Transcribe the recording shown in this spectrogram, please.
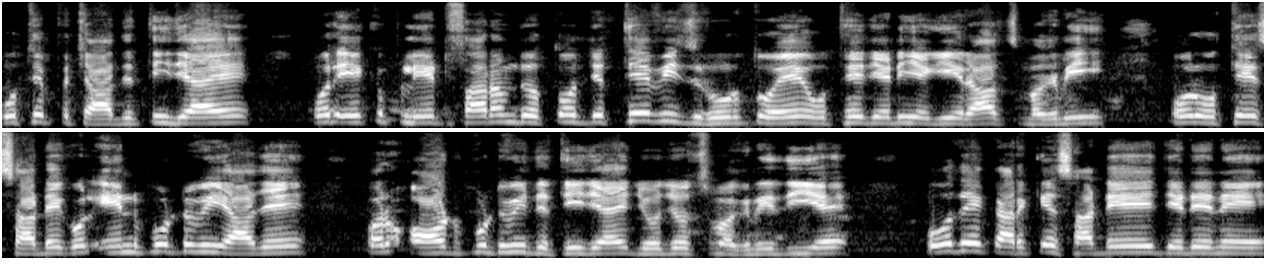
ਉੱਥੇ ਪਹੁੰਚਾ ਦਿੱਤੀ ਜਾਏ ਔਰ ਇੱਕ ਪਲੇਟਫਾਰਮ ਦੇ ਉੱਤੋਂ ਜਿੱਥੇ ਵੀ ਜ਼ਰੂਰਤ ਹੋਏ, ਉੱਥੇ ਜਿਹੜੀ ਹੈਗੀ ਰਾਹਤ ਸਮੱਗਰੀ ਔਰ ਉੱਥੇ ਸਾਡੇ ਕੋਲ ਇਨਪੁਟ ਵੀ ਆ ਜਾਏ ਔਰ ਆਊਟਪੁੱਟ ਵੀ ਦਿੱਤੀ ਜਾਏ ਜੋ ਜੋ ਸਮੱਗਰੀ ਦੀ ਹੈ। ਉਹਦੇ ਕਰਕੇ ਸਾਡੇ ਜਿਹੜੇ ਨੇ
